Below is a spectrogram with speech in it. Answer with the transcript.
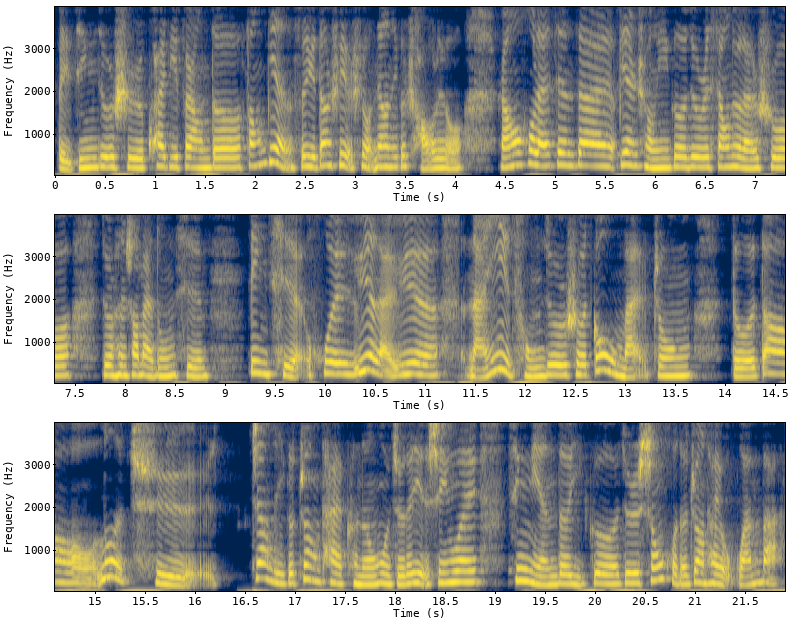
北京就是快递非常的方便，所以当时也是有那样的一个潮流。然后后来现在变成一个就是相对来说就是很少买东西。并且会越来越难以从就是说购买中得到乐趣这样的一个状态，可能我觉得也是因为今年的一个就是生活的状态有关吧。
